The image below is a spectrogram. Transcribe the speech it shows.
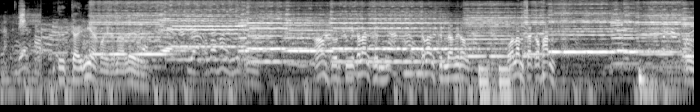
นน่ะเรียกเขาตึกใจเมียข่อยขนาดเลย แล้วพี่น้องหมอลำจักรพันธ์เออ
